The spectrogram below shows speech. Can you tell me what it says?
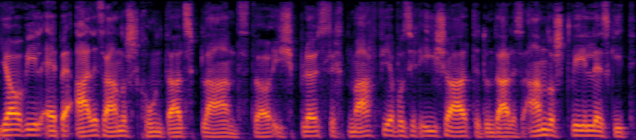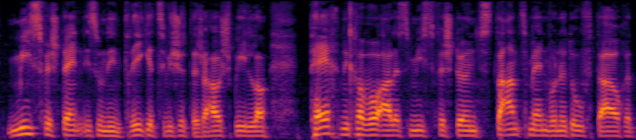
Ja, weil eben alles anders kommt als geplant. Da ist plötzlich die Mafia, die sich einschaltet und alles anders will. Es gibt Missverständnisse und Intrigen zwischen den Schauspielern, Techniker, die alles missverstehen, Stuntmen, die nicht auftauchen.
